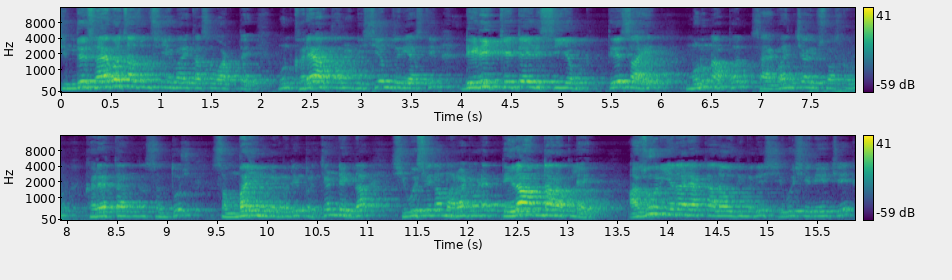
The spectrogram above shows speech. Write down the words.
शिंदे साहेबच अजून सीएम आहेत असं वाटतंय. म्हणून खऱ्या अर्थाने डीसीएम जरी असतील डेडिकेटेड सीएम तेच आहेत. म्हणून आपण साहेबांच्या विश्वास करून खऱ्या अर्थानं संतोष संभाजीनगरमध्ये प्रचंड एकदा शिवसेना मराठवाड्यात तेरा आमदार आपले आहेत. अजून येणाऱ्या कालावधीमध्ये शिवसेनेचे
